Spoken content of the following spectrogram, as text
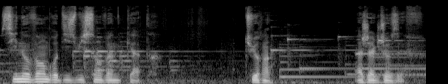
6 novembre 1824, Turin à Jacques Joseph.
